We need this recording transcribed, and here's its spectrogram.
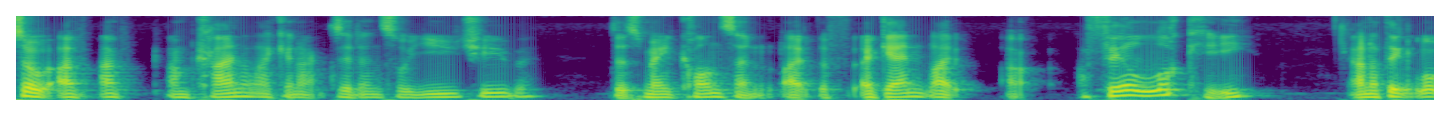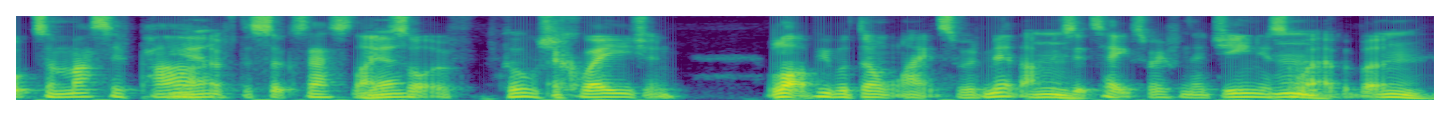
So I've, I've, I'm kind of like an accidental YouTuber that's made content. Like the again, like I, I feel lucky, and I think luck's a massive part Yeah. of the success, like Yeah. sort of Of equation. A lot of people don't like to admit that Mm. because it takes away from their genius Mm. or whatever. But Mm.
